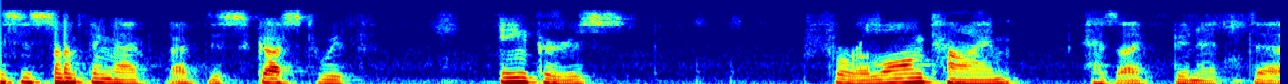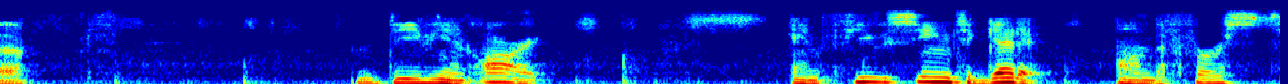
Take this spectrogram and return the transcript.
This is something I've, I've discussed with inkers for a long time as I've been at uh, DeviantArt and few seem to get it on the first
